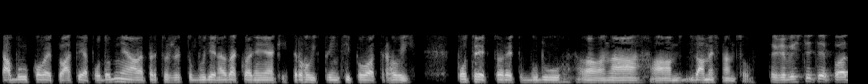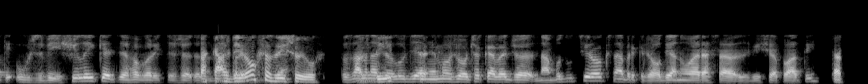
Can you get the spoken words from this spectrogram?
tabulkové platy a podobne, ale pretože to bude na základe nejakých trhových princípov a trhových potrieb, ktoré tu budú na zamestnancov. Takže vy ste tie platy už zvýšili, keď hovoríte, že... Tak každý rok sa zvyšujú. To znamená, každý... že ľudia nemôžu očakávať, že na budúci rok, napríklad, že od januára sa zvýšia platy? Tak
